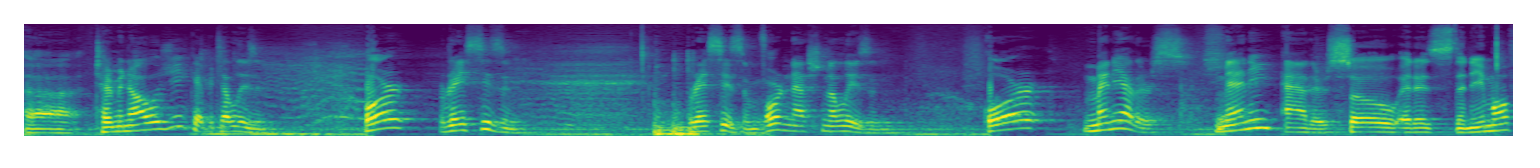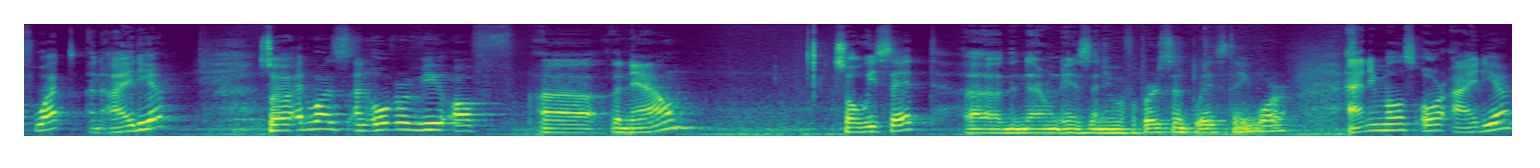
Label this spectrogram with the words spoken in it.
uh, terminology capitalism. Or racism, racism or nationalism, or many others, many others. So it is the name of what? An idea. So it was an overview of uh, the noun. So we said uh, the noun is the name of a person, place, thing or animals or idea.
